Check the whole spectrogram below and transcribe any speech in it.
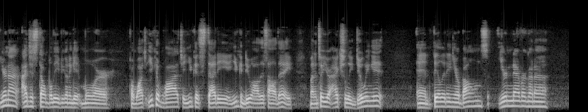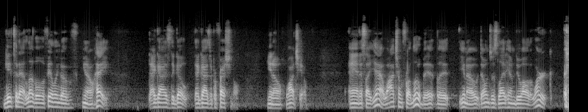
you're not. I just don't believe you're going to get more from watching. You can watch and you can study and you can do all this all day, but until you're actually doing it and feel it in your bones, you're never gonna get to that level of feeling of you know, hey, that guy's the goat. That guy's a professional. You know, watch him. And it's like, yeah, watch him for a little bit, but you know, don't just let him do all the work.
